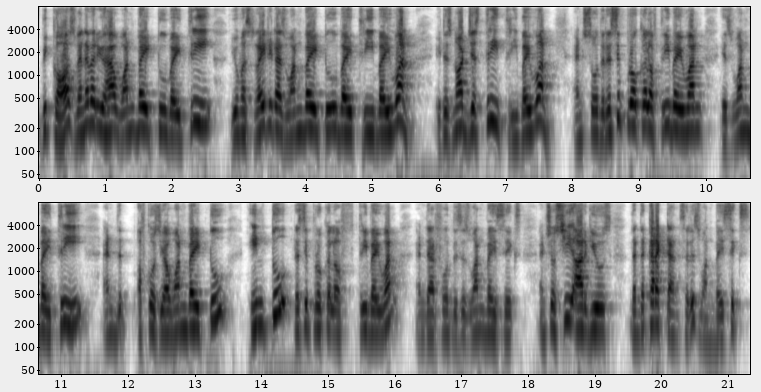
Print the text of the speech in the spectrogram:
because whenever you have 1 by 2 by 3, you must write it as 1 by 2 by 3 by 1. It is not just 3, 3 by 1. And so the reciprocal of 3 by 1 is 1 by 3. And the, of course, you have 1 by 2 into reciprocal of 3 by 1 and therefore this is 1 by 6 and so she argues that the correct answer is 1 by 6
